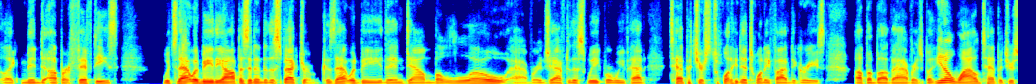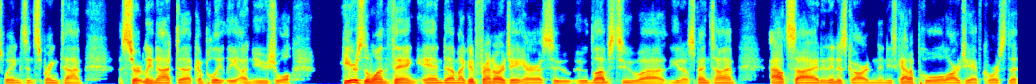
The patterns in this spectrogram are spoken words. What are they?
like mid to upper 50s, which that would be the opposite end of the spectrum because that would be then down below average after this week where we've had temperatures 20 to 25 degrees up above average. But you know, wild temperature swings in springtime, certainly not uh, completely unusual. Here's the one thing, and uh, my good friend RJ Harris, who who loves to uh, you know spend time outside and in his garden, and he's got a pool. RJ, of course, the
